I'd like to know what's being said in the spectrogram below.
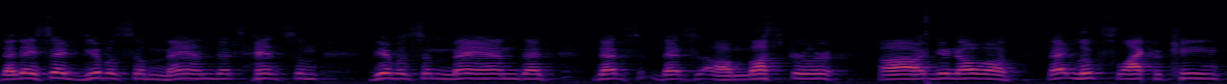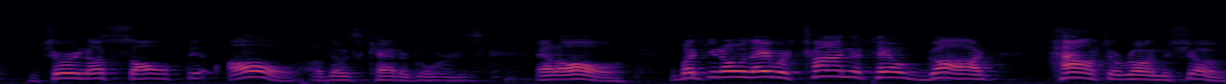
that they said, Give us a man that's handsome, give us a man that's, that's, that's uh, muscular, uh, you know, uh, that looks like a king. And sure enough, Saul fit all of those categories at all. But you know, they were trying to tell God how to run the show.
